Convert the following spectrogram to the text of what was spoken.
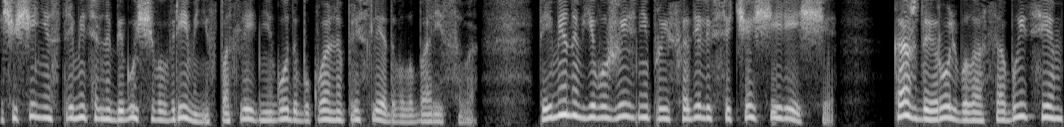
Ощущение стремительно бегущего времени в последние годы буквально преследовало Борисова. Перемены в его жизни происходили все чаще и резче. Каждая роль была событием,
